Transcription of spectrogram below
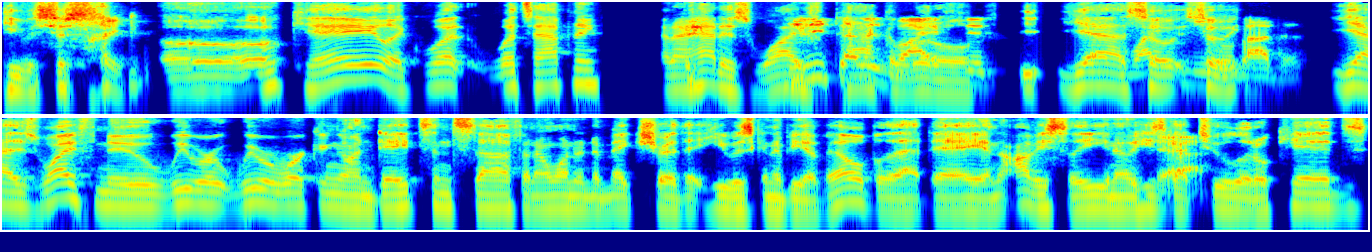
He was just like, "Oh, okay. Like what what's happening?" And I had his wife pack a little. Did, yeah, so so yeah, his wife knew we were we were working on dates and stuff, and I wanted to make sure that he was going to be available that day. And obviously, you know, he's yeah. got two little kids,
